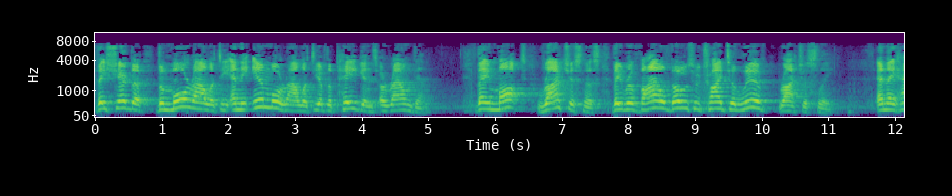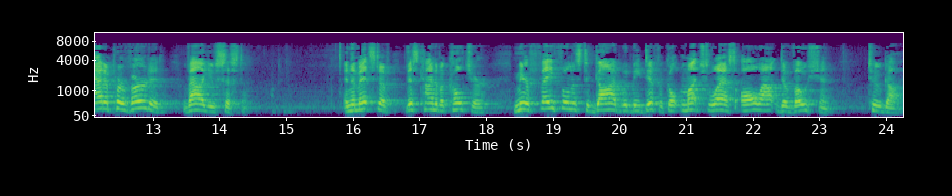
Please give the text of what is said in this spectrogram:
They shared the, the morality and the immorality of the pagans around them. They mocked righteousness. They reviled those who tried to live righteously. And they had a perverted value system. In the midst of this kind of a culture, Mere faithfulness to God would be difficult, much less all out devotion to God.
